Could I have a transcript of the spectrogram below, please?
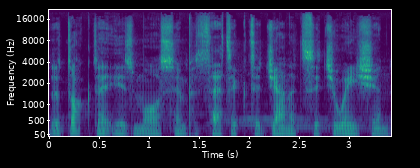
the doctor is more sympathetic to Janet's situation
